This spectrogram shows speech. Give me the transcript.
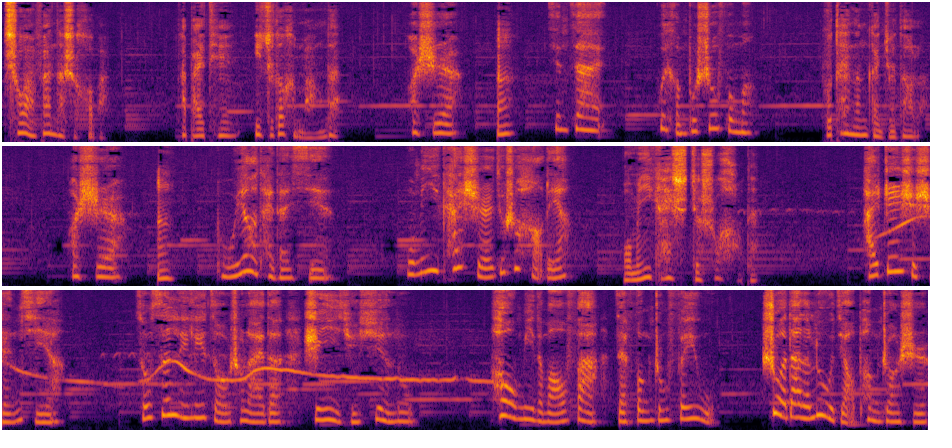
吃晚饭的时候吧。他白天一直都很忙的。画师，嗯，现在会很不舒服吗？不太能感觉到了。画师，嗯。不要太担心，我们一开始就说好的呀。我们一开始就说好的，还真是神奇啊！从森林里走出来的是一群驯鹿，厚密的毛发在风中飞舞，硕大的鹿角碰撞时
